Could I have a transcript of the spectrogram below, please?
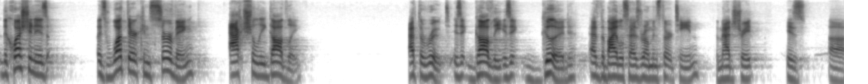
The question is is what they're conserving actually godly? At the root, is it godly? Is it good? As the Bible says, Romans 13, the magistrate is uh,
